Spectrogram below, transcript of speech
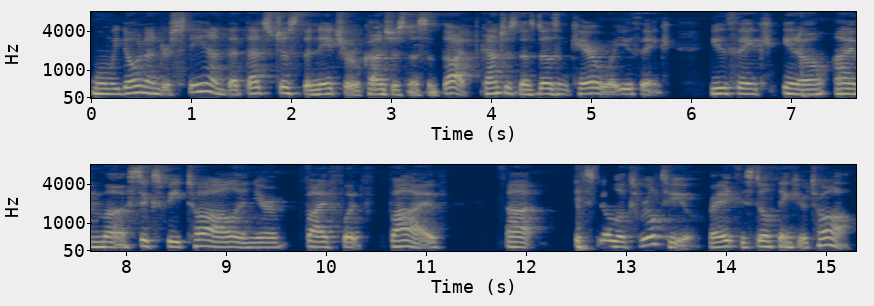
when we don't understand that that's just the nature of consciousness and thought, consciousness doesn't care what you think. You think, you know, I'm uh, six feet tall and you're five foot five. Uh, it still looks real to you, right? You still think you're tall.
